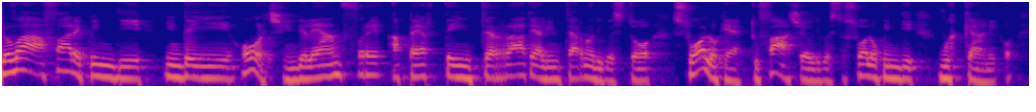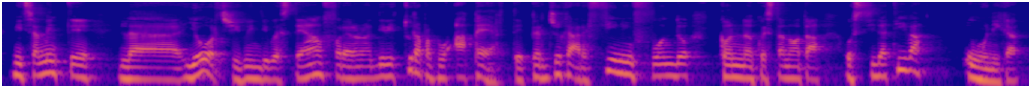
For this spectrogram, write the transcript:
Lo va a fare quindi in degli orci, in delle anfore aperte, interrate all'interno di questo suolo che è tufaceo, di questo suolo quindi vulcanico. Inizialmente gli orci, quindi queste anfore, erano addirittura proprio aperte per giocare fino in fondo con questa nota ossidativa unica.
